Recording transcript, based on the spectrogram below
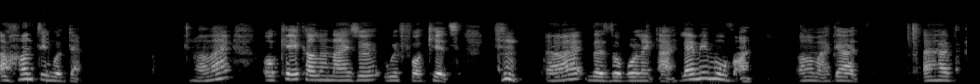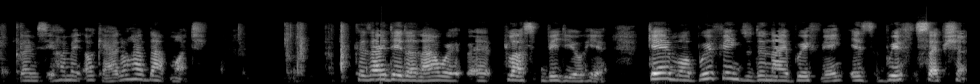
uh, hunting with them. All right, okay, colonizer with four kids. All right, there's the rolling eye. Let me move on. Oh my God, I have. Let me see how many. Okay, I don't have that much because I did an hour uh, plus video here. Okay, more briefing to deny briefing is briefception.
